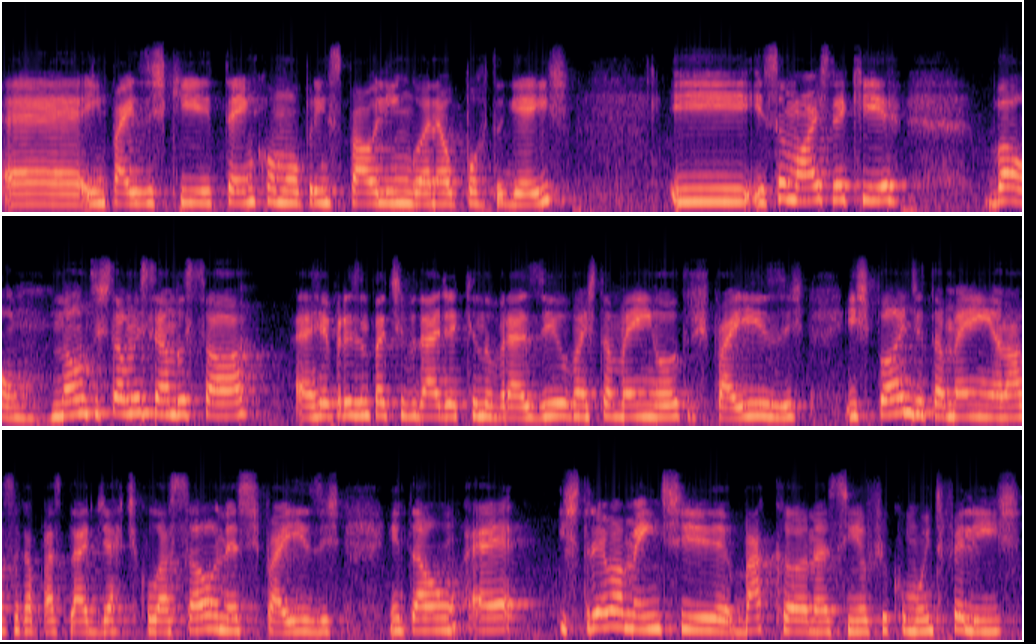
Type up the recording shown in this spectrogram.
é, em países que têm como principal língua né, o português. E isso mostra que, bom, não estamos sendo só é, representatividade aqui no Brasil, mas também em outros países. Expande também a nossa capacidade de articulação nesses países. Então, é extremamente bacana, assim, eu fico muito feliz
